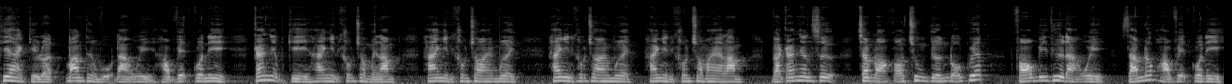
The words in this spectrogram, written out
thi hành kỷ luật Ban Thường vụ Đảng ủy Học viện Quân y các nhiệm kỳ 2015, 2020, 2020, 2025 và các nhân sự, trong đó có Trung tướng Đỗ Quyết, Phó Bí thư Đảng ủy, Giám đốc Học viện Quân y.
